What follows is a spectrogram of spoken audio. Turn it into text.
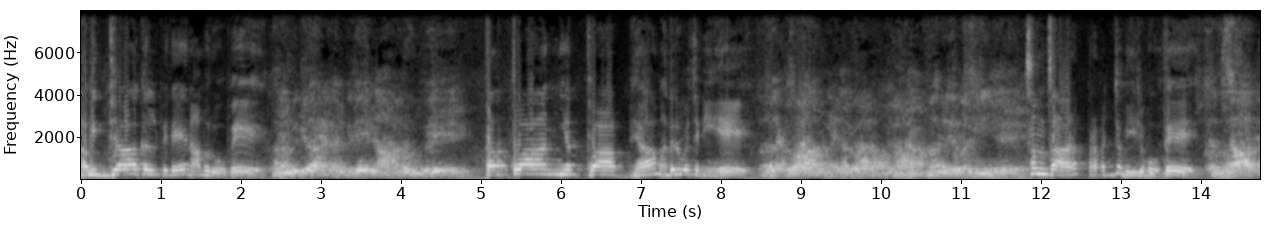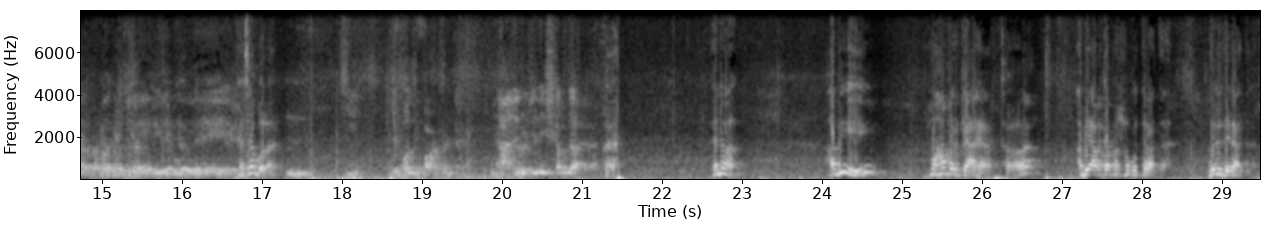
अविद्या कल्पिते नाम रूपे अविद्या कल्पिते नाम रूपे तत्वान्यत्वाभ्याम अनिर्वचनीये संसार प्रपंच बीजभूते संसार ऐसा बोला है। ये बहुत इंपॉर्टेंट है। यहाँ अनिर्वचनीय शब्द आया। है है ना? अभी वहाँ पर क्या है अर्थ? अभी आपका प्रश्न उत्तर आता है। धीरे धीरे आता है।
